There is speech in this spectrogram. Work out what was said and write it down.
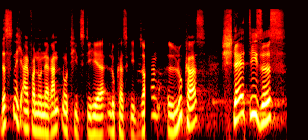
Das ist nicht einfach nur eine Randnotiz, die hier Lukas gibt, sondern Lukas stellt dieses,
